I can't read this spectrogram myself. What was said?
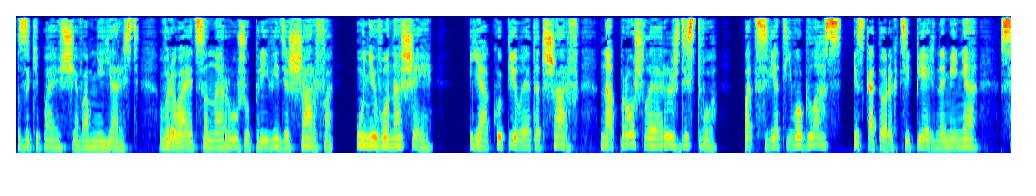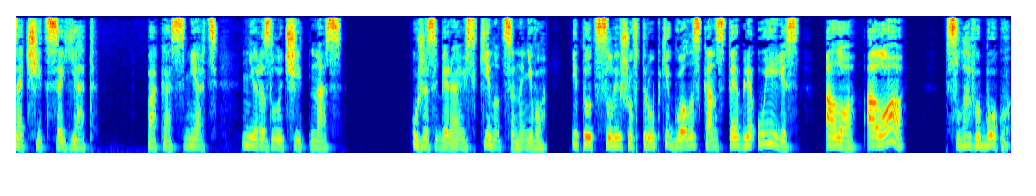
Закипающая во мне ярость вырывается наружу при виде шарфа у него на шее. Я купила этот шарф на прошлое Рождество под цвет его глаз, из которых теперь на меня сочится яд. Пока смерть не разлучит нас. Уже собираюсь кинуться на него, и тут слышу в трубке голос констебля Уиллис. «Алло, алло!» Слава богу!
